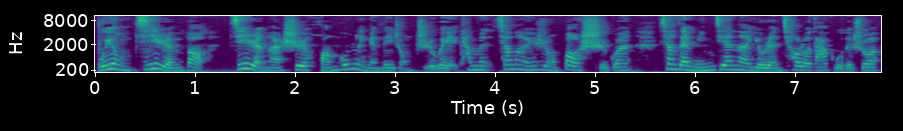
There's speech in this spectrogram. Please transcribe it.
不用鸡人报，鸡人啊是皇宫里面的一种职位，他们相当于是种报时官。像在民间呢，有人敲锣打鼓的说，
